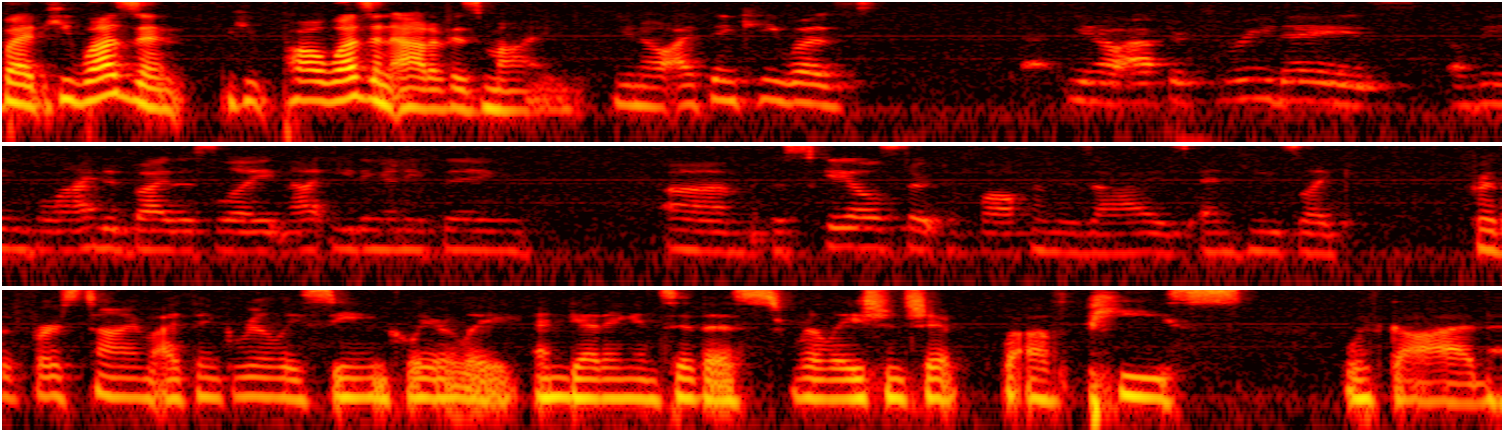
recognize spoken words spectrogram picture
But he wasn't. He, Paul wasn't out of his mind. You know, I think he was, you know, after three days of being blinded by this light, not eating anything, um, the scales start to fall from his eyes, and he's like, for the first time, I think, really seeing clearly and getting into this relationship of peace with God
